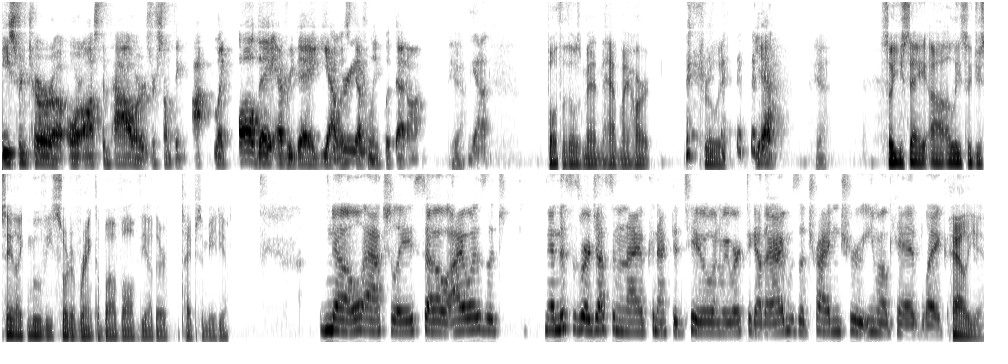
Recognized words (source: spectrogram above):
Ace Ventura or Austin Powers or something, I, like all day every day. Yeah, let's definitely put that on. Yeah. Yeah. Both of those men have my heart, truly. Yeah, yeah, so you say, uh, Elyse, would you say like movies sort of rank above all of the other types of media? No, actually. So I was a, and this is where Justin and I have connected too when we worked together. I was a tried and true emo kid, like Hell yeah.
